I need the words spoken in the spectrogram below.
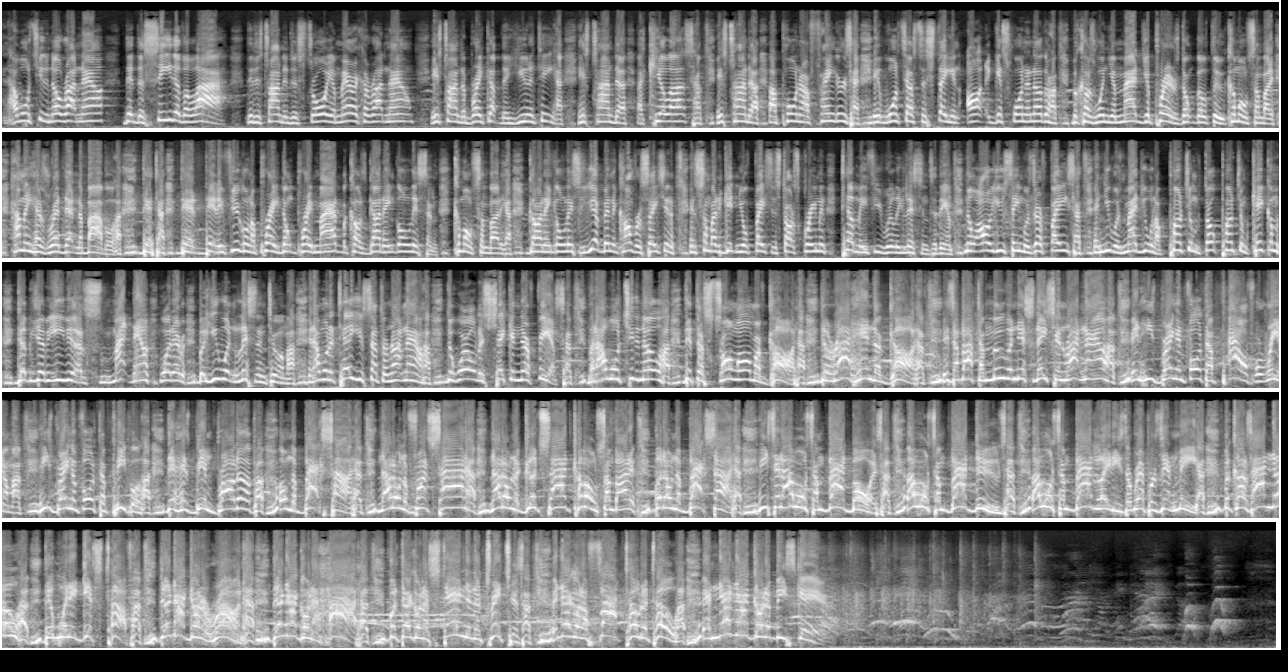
And I want you to know right now that the seed of the lie that is trying to destroy America right now is trying to break up the unity. It's trying to uh, kill us. It's trying to uh, point our fingers. It wants us to stay in ought against one another because when you're mad, your prayers don't go through. Come on, somebody. How many has read that in the Bible? That, uh, that, that if you're going to pray, don't pray mad because God ain't going to listen. Come on, somebody. God ain't going to listen. You ever been in conversation and somebody get in your face and start screaming? Tell me if you really listen to them. No, all you seen was their face and you was mad. You want to punch them, throat punch them, kick them, WWE, uh, SmackDown, whatever. But you wouldn't listen to them. And I want to tell you something right now. The world is shaking their fists. But I want you to know that the strong arm of God, the right hand of God, is about to move in this nation right now. And He's bringing forth a powerful realm. He's bringing forth the people that has been brought up on the backside, not on the front side, not on the good side. Come on, somebody, but on the backside. He said, I want some bad boys. I want some bad dudes. I want some bad ladies to represent me because I know that when it gets tough, they're not going to run. They're not going to hide, but they're going to stand in the trenches and they're going to fight toe to toe and they're not going to be scared.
